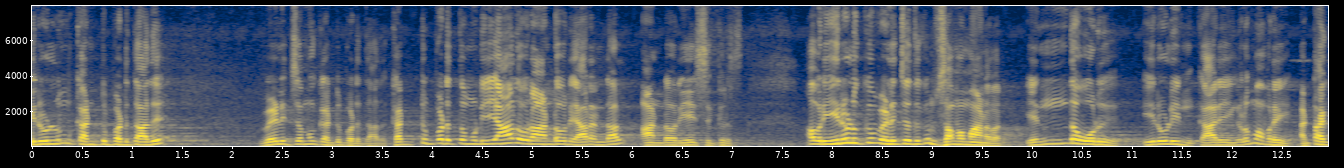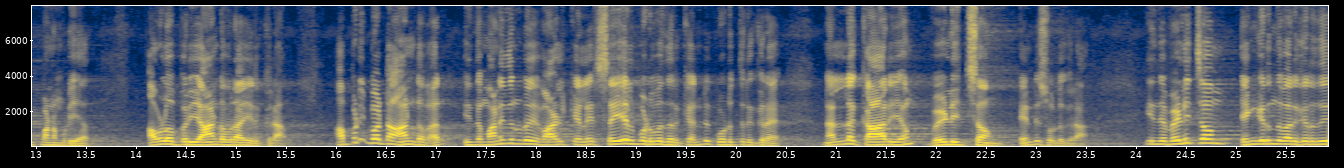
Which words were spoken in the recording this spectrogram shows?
இருளும் கட்டுப்படுத்தாது வெளிச்சமும் கட்டுப்படுத்தாது. கட்டுப்படுத்த முடியாத ஒரு ஆண்டவர் யார் என்றால் ஆண்டவர் இயேசு கிறிஸ்து. அவர் இருளுக்கும் வெளிச்சத்துக்கும் சமமானவர். எந்த ஒரு இருளின் காரியங்களும் அவரை அட்டாக் பண்ண முடியாது. அவ்வளோ பெரிய ஆண்டவராக இருக்கிறார். அப்படிப்பட்ட ஆண்டவர் இந்த மனிதனுடைய வாழ்க்கையில் செயல்படுவதற்கென்று கொடுத்திருக்கிற நல்ல காரியம் வெளிச்சம் என்று சொல்லுகிறார். இந்த வெளிச்சம் எங்கிருந்து வருகிறது?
